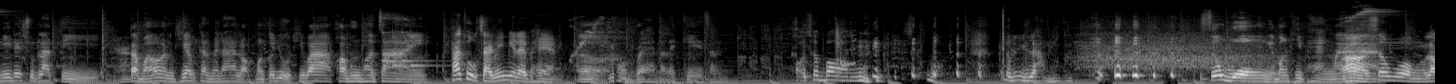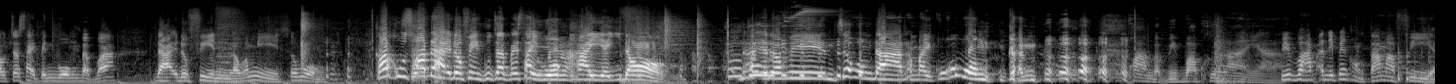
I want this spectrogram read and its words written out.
นี่ได้ชุดราตรีนะแต่ว่ามันเทียบกันไม่ได้หรอกมันก็อยู่ที่ว่าความพึงพอใจ ถ้าถูกใจไม่มีอะไรแพง เออของแบรนด์อะไรเก๋จัง เขาเชอร์บอลบุรีรัมย์เสื้อวงเนี่ยบางทีแพงมากอ่าเสื้อวงเราจะใส่เป็นวงแบบว่าไดโดฟินเราก็มีเสื้อวง ก็กูชอบไดโดฟินกูจะไปใส่วงใครอะอีดอกไดโดฟินเสื้อวงดาทำไมกูก็วงกัน ความแบบวิบวับคืออะไรอะ วิบวับอันนี้เป็นของต้ามาเฟีย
